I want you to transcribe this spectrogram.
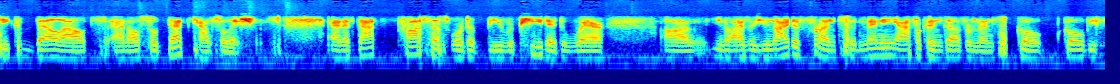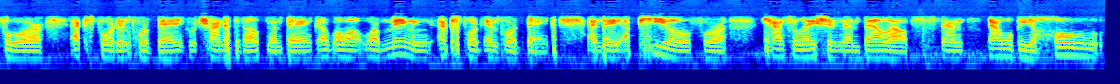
seek bailouts and also debt cancellations and if that process were to be repeated where uh, you know, as a united front, many African governments go go before Export Import Bank or China Development Bank, uh, well, or mainly Export Import Bank, and they appeal for cancellation and bailouts. Then that will be a whole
